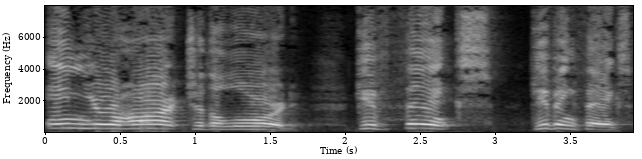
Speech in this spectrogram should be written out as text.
in your heart to the Lord. Give thanks, giving thanks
